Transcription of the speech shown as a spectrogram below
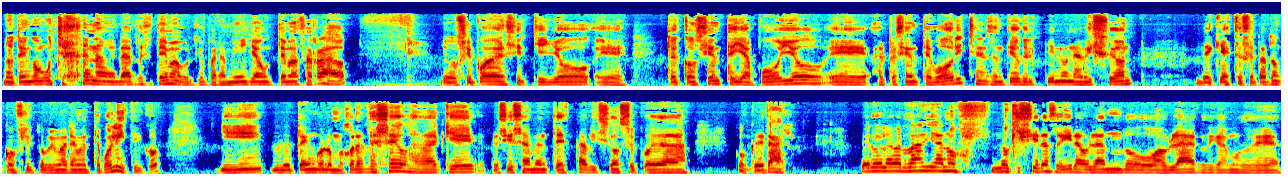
no tengo muchas ganas de hablar de ese tema porque para mí ya un tema cerrado. Yo sí puedo decir que yo... Eh, estoy consciente y apoyo eh, al presidente Boric en el sentido que él tiene una visión de que este se trata de un conflicto primariamente político y le tengo los mejores deseos a que precisamente esta visión se pueda concretar. Pero la verdad ya no, no quisiera seguir hablando o hablar, digamos, de,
